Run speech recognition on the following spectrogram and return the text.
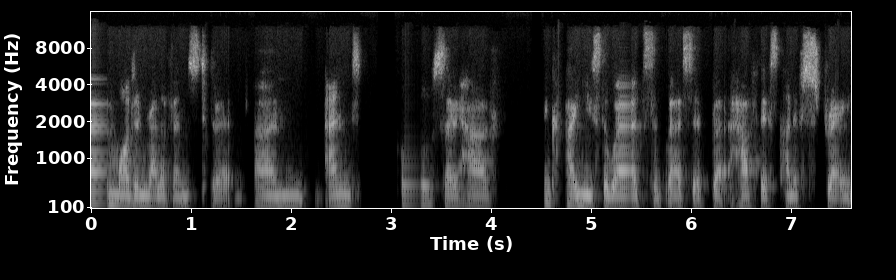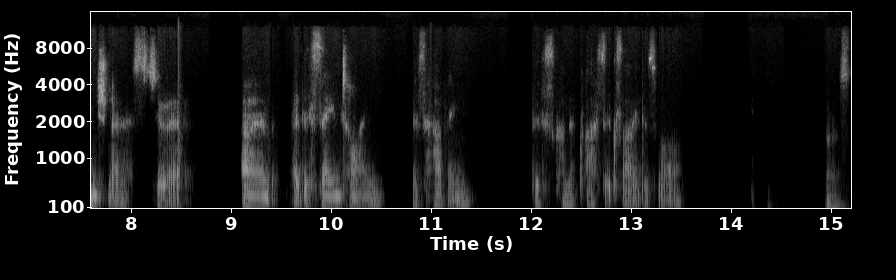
a modern relevance to it, um, and also have think I use the word subversive, but have this kind of strangeness to it um, at the same time as having this kind of classic side as well. Nice.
